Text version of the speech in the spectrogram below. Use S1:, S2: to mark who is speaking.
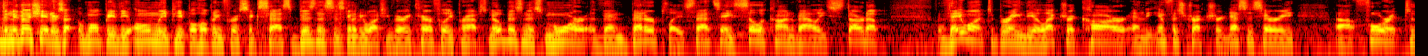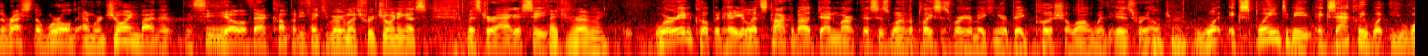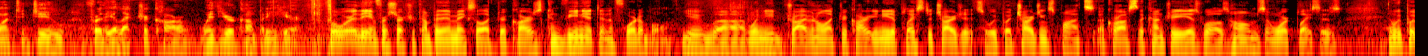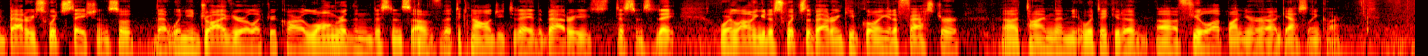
S1: The negotiators won't be the only people hoping for success. Business is going to be watching very carefully. Perhaps no business more than Better Place. That's a Silicon Valley startup. They want to bring the electric car and the infrastructure necessary uh, for it to the rest of the world. And we're joined by the, the CEO of that company. Thank you very much for joining us, Mr. Agassi.
S2: Thank you for having me.
S1: We're in Copenhagen. Let's talk about Denmark. This is one of the places where you're making your big push along with Israel.
S2: That's right.
S1: What explain to me exactly what you want to do for the electric car with your company here?
S2: Well, we're the infrastructure company that makes electric cars convenient and affordable. You, uh, when you drive an electric car, you need a place to charge it. So we put charging spots across the country as well as homes and workplaces. And we put battery switch stations so that when you drive your electric car longer than the distance of the technology today, the battery's distance today, we're allowing you to switch the battery and keep going at a faster uh, time than it would take you to uh, fuel up on your uh, gasoline car.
